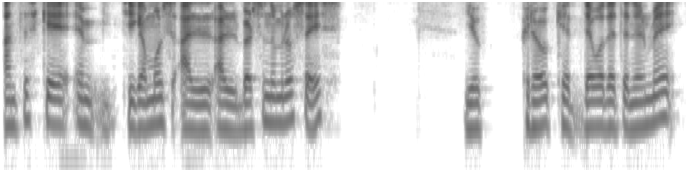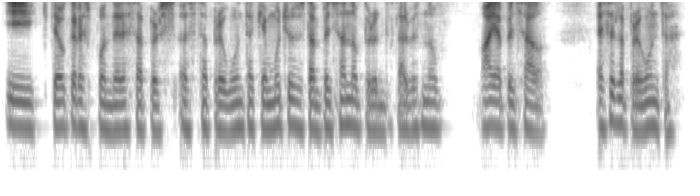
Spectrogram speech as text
Antes que em, llegamos al, al verso número 6, yo creo que debo detenerme y tengo que responder esta, esta pregunta que muchos están pensando, pero tal vez no haya pensado. Esa es la pregunta.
